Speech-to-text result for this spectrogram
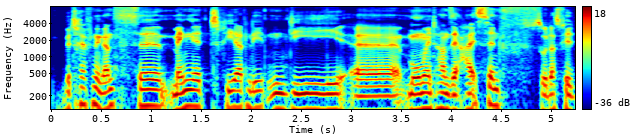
betreffen eine ganze Menge Triathleten, die äh, momentan sehr heiß sind, so dass wir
